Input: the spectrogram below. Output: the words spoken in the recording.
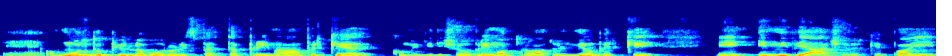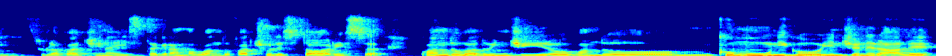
eh, ho molto più lavoro rispetto a prima, ma perché, come vi dicevo prima, ho trovato il mio perché e, e, mi piace perché poi sulla pagina Instagram quando faccio le stories, quando vado in giro, quando comunico in generale,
